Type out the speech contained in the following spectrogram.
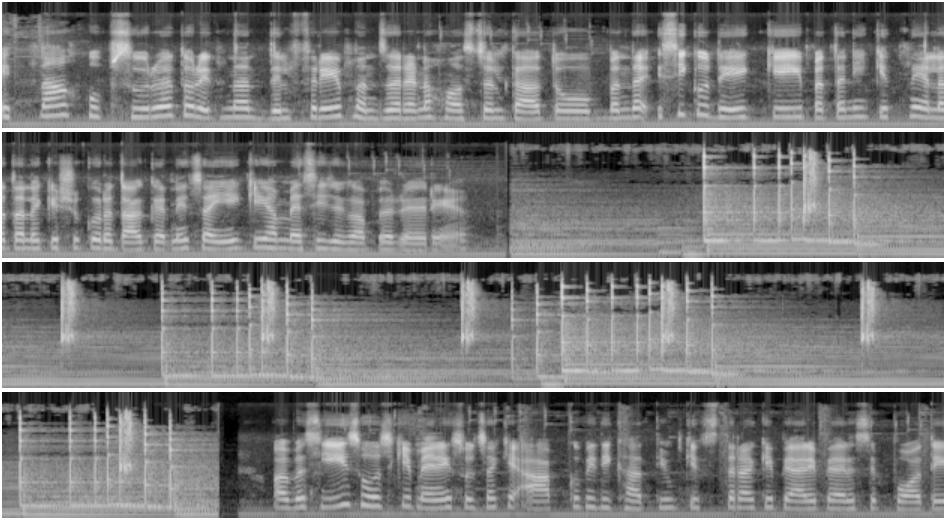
इतना खूबसूरत और इतना दिलफरेब मंज़र है ना हॉस्टल का तो बंदा इसी को देख के पता नहीं कितने अल्लाह ताला के शुक्र अदा करने चाहिए कि हम ऐसी जगह पर रह रहे हैं। और बस यही सोच के मैंने सोचा कि आपको भी दिखाती हूँ किस तरह के प्यारे प्यारे से पौधे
